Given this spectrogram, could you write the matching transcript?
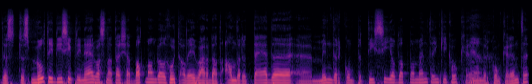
dus, dus multidisciplinair was Natasha Badman wel goed, alleen waren dat andere tijden, eh, minder competitie op dat moment, denk ik ook, hè, minder concurrenten.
